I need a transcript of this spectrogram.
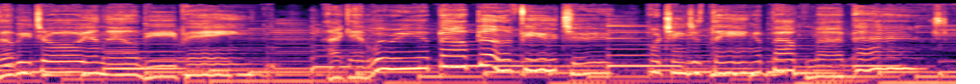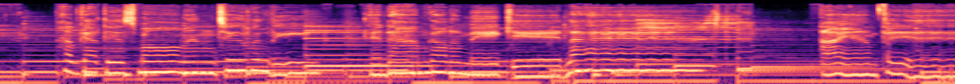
there'll be joy and there'll be pain. I can't worry about the future or change a thing about my past. I've got this moment to believe, and I'm gonna make it last. I am filled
